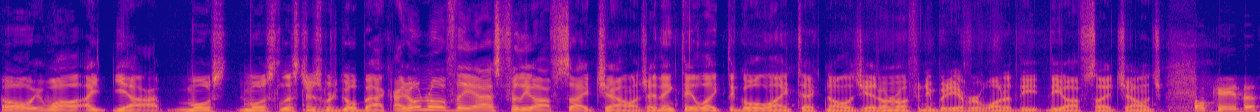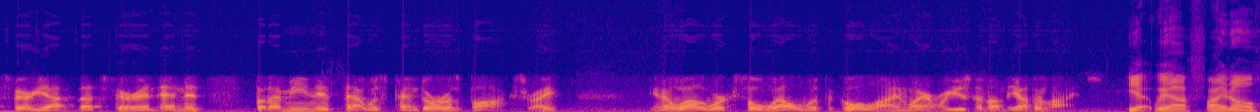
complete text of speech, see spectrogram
Oh well, I yeah. Most most listeners would go back. I don't know if they asked for the offside challenge. I think they like the goal line technology. I don't know if anybody ever wanted the the offside challenge. Okay, that's fair. Yeah, that's fair. And and it's but I mean, if that was Pandora's box, right? You know, well, it works so well with the goal line. Why aren't we using it on the other lines? Yeah, yeah, I know,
